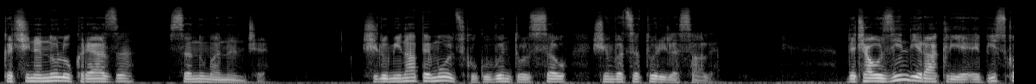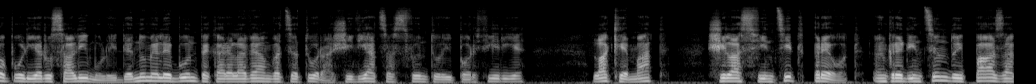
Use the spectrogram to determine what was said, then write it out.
că cine nu lucrează să nu mănânce. Și lumina pe mulți cu cuvântul său și învățăturile sale. Deci auzind Iraclie, episcopul Ierusalimului, de numele bun pe care îl avea învățătura și viața Sfântului Porfirie, l-a chemat și l-a sfințit preot, încredințându-i paza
